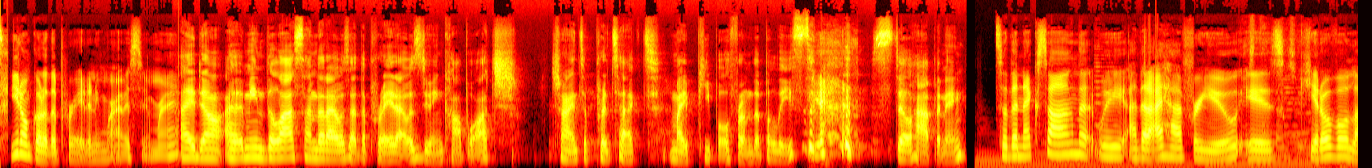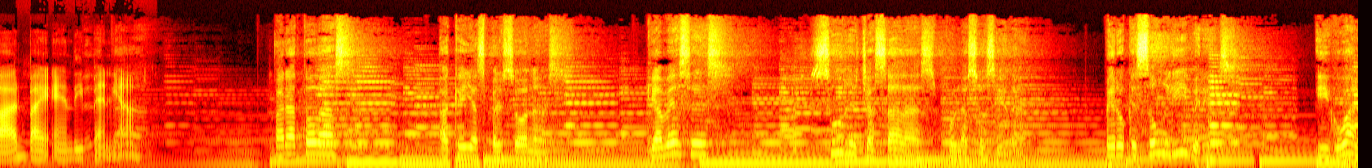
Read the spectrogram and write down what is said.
You don't go to the parade anymore, I assume, right? I don't I mean the last time that I was at the parade I was doing cop watch trying to protect my people from the police. Still happening. So the next song that we uh, that I have for you is Quiero Volar by Andy Peña. para todas aquellas personas que a veces son rechazadas por la sociedad, pero que son libres, igual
